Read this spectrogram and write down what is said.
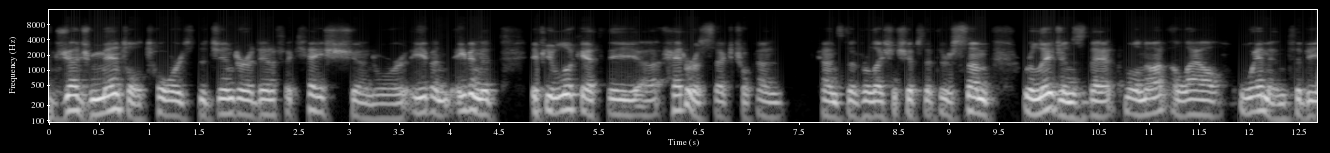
judgmental towards the gender identification, or even even if you look at the uh, heterosexual kind kinds of relationships, that there's some religions that will not allow women to be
